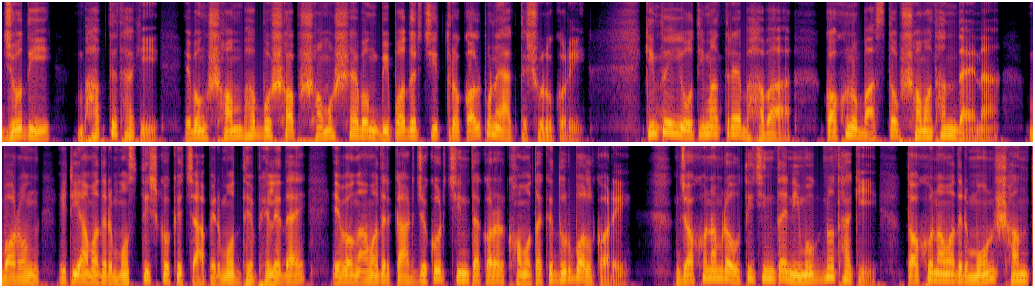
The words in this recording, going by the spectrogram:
যদি ভাবতে থাকি এবং সম্ভাব্য সব সমস্যা এবং বিপদের চিত্র কল্পনায় আঁকতে শুরু করি। কিন্তু এই অতিমাত্রায় ভাবা কখনো বাস্তব সমাধান দেয় না, বরং এটি আমাদের মস্তিষ্ককে চাপের মধ্যে ফেলে দেয় এবং আমাদের কার্যকর চিন্তা করার ক্ষমতাকে দুর্বল করে। যখন আমরা অতিচিন্তায় নিমগ্ন থাকি, তখন আমাদের মন শান্ত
